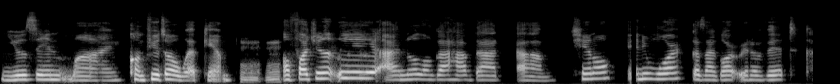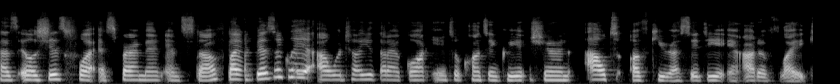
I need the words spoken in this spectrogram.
using my computer webcam. Mm-hmm. Unfortunately, I no longer have that um, channel anymore because I got rid of it because it was just for experiment and stuff. But basically, I would tell you that I got into content creation out of curiosity and out of like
